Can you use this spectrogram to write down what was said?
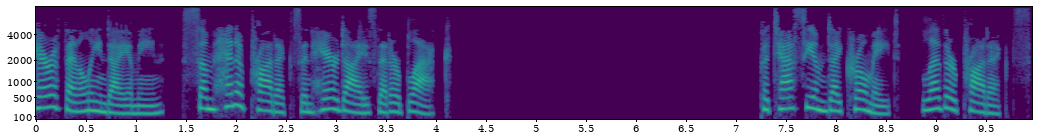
Paraphenylenediamine, some henna products and hair dyes that are black. Potassium dichromate, leather products.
